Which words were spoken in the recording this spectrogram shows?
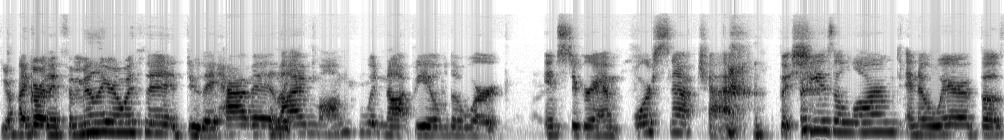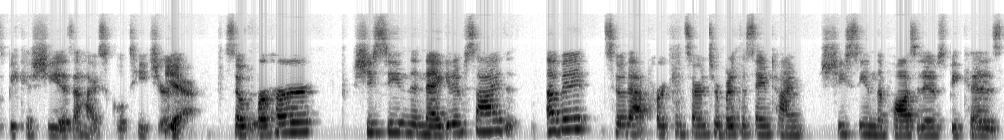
Yeah. Like, are they familiar with it? Do they have it? Like, My mom would not be able to work Instagram or Snapchat, but she is alarmed and aware of both because she is a high school teacher. yeah. So for her, she's seen the negative side of it, so that part concerns her. But at the same time, she's seen the positives because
